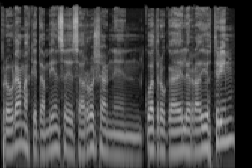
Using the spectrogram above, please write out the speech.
programas que también se desarrollan en 4KL Radio Stream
